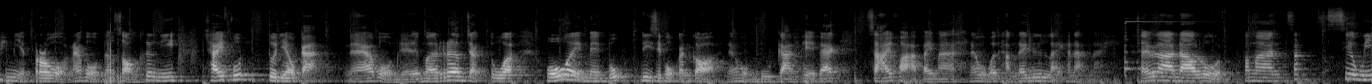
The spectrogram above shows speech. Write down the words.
Premiere Pro นะครับผมทั้ง 2 เครื่องนี้ใช้ฟุตตัวเดียวกันนะครับผมเดี๋ยวมาเริ่มจากตัว Huawei MateBook D16 กันก่อนนะครับผมดูการ Playback ซ้ายขวาไปมานะผมว่าทำได้ลื่นไหลขนาดไหน ใช้เวลาดาวน์โหลดประมาณสักเสี้ยววิ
